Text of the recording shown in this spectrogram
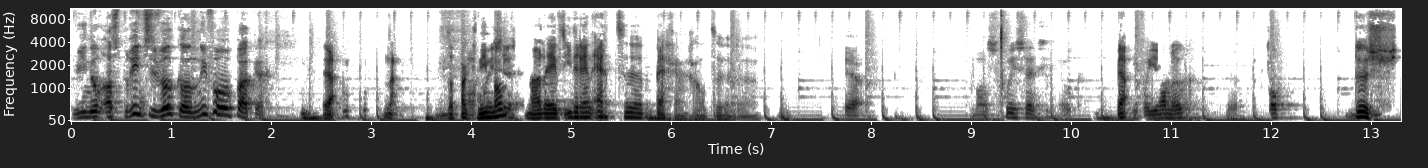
wie nog aspirintjes wil, kan nu voor me pakken. Ja, nou, dat pakt niemand. Maar daar heeft iedereen echt eh, pech aan gehad. eh. Ja. Was een goede sessie ook. Ja. Die van Jan ook. Top. Dus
